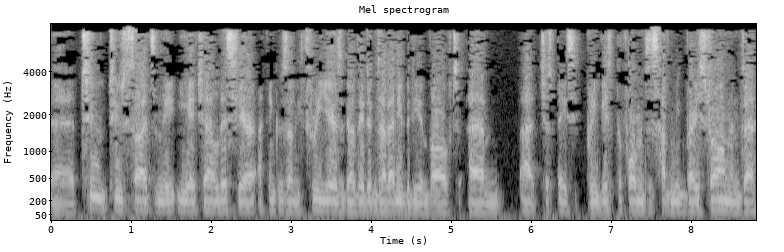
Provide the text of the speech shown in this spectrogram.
uh, two two sides in the EHL this year. I think it was only three years ago they didn't have anybody involved. Um, uh, just basic previous performances haven't been very strong, and uh,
